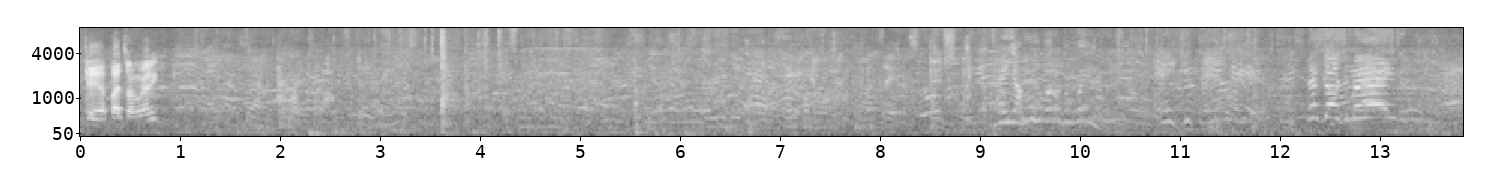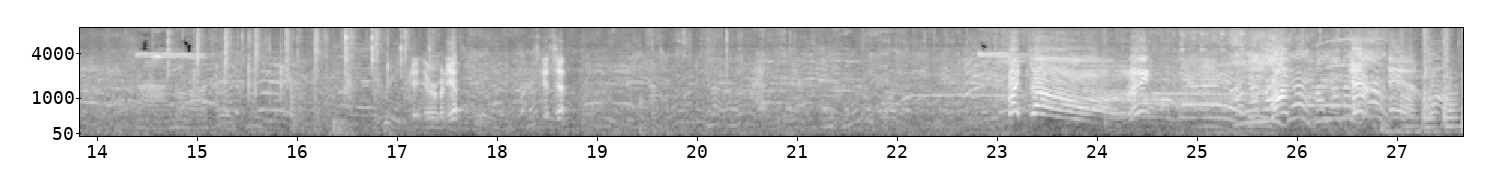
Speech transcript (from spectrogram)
Okay, uh, fight song ready? Hey, y'all move out of the way. Hey, get down. Let's go, Jermaine. Okay, everybody up. Let's get set. Fight song ready? One, two, and one.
